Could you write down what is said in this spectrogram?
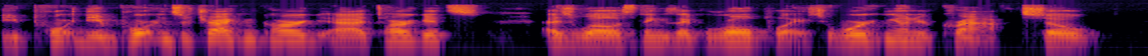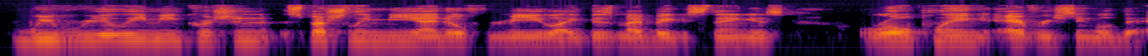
the, the importance of tracking car, uh, targets as well as things like role play so working on your craft. So we really mean christian especially me i know for me like this is my biggest thing is role playing every single day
